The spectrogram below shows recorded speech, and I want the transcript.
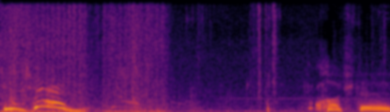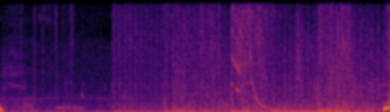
He's dead. Clutch this. No!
